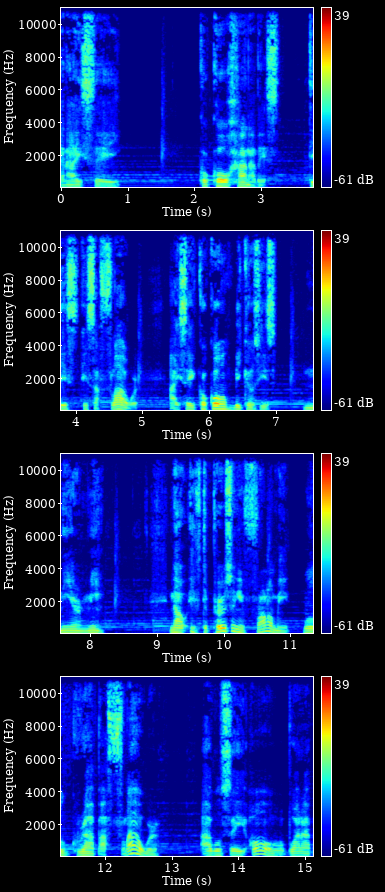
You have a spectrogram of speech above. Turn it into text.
and I say, Coco hana des. This is a flower. I say Coco because it's near me. Now, if the person in front of me will grab a flower, I will say, Oh, what a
